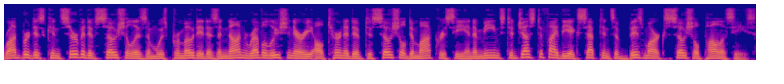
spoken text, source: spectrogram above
Rodbertus conservative socialism was promoted as a non-revolutionary alternative to social democracy and a means to justify the acceptance of Bismarck's social policies.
